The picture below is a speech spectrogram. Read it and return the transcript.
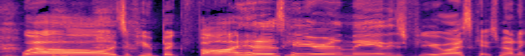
well, there's a few big fires here and there. There's a few ice caps melting.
